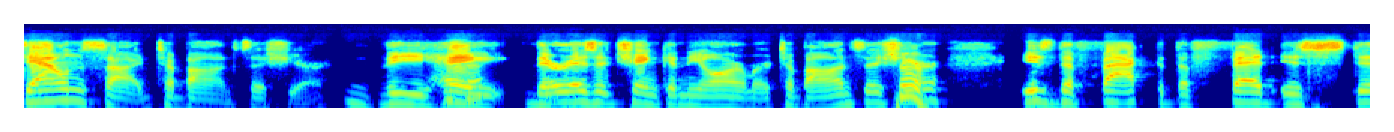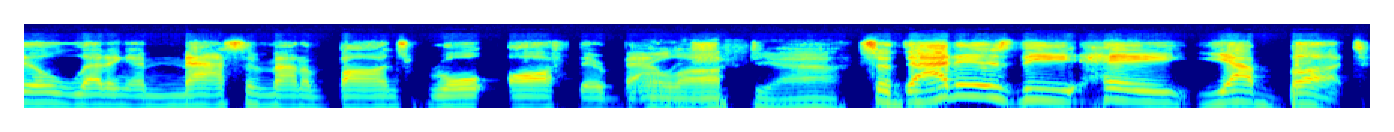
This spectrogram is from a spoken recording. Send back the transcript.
downside to bonds this year hmm. the hey okay. there is a chink in the armor to bonds this sure. year is the fact that the fed is still letting a massive amount of bonds roll off their balance roll off, yeah so that is the hey yeah but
